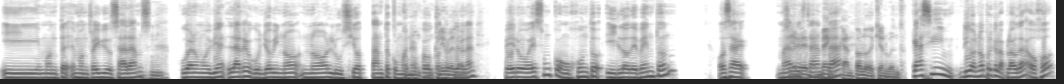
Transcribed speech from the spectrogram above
y Monte- Montrevious Adams. Jugaron muy bien. Larry Ogunjobi no, no lució tanto como, en el con juego contra Cleveland. Pero es un conjunto. Y lo de Benton, o sea, Sí, madre me, me encantó lo de Keanu Benton. casi, digo, no porque lo aplauda, ojo,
